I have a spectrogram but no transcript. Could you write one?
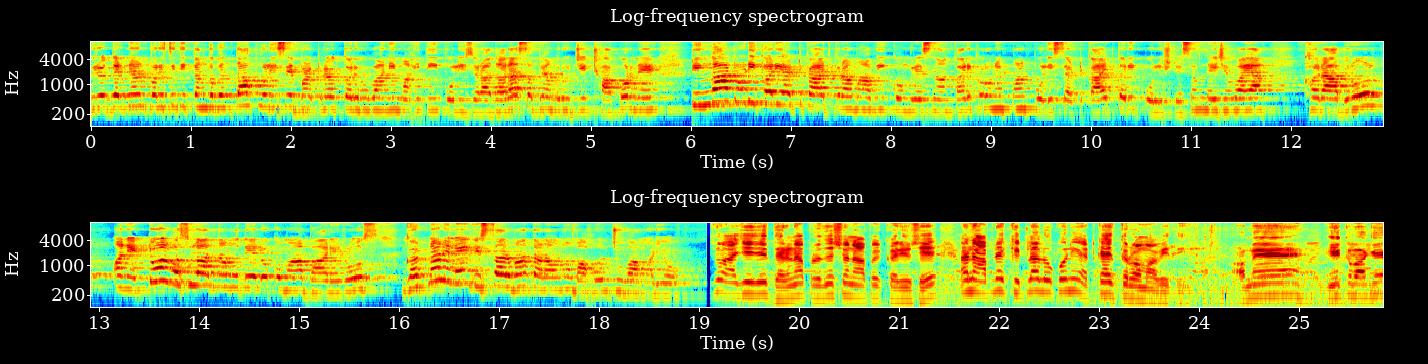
વિરોધ દરમિયાન પરિસ્થિતિ તંગ બનતા પોલીસે બળપ્રયોગ કર્યો હોવાની માહિતી પોલીસ દ્વારા ધારાસભ્ય અમૃતજી ઠાકોરને ટીંગાટોળી કરી અટકાયત કરવામાં આવી. કોંગ્રેસના કાર્યકરોને પણ પોલીસે અટકાયત કરી પોલીસ સ્ટેશન લઈ જવાયા. ખરાબ રોડ અને ટોલ વસૂલાતના મુદ્દે લોકોમાં ભારે રોષ. ઘટનાને લઈ વિસ્તારમાં તણાવનો માહોલ જોવા મળ્યો. જો આજે જે ધરણા પ્રદર્શન આપણે કર્યું છે અને આપણે કેટલા લોકોની અટકાયત કરવામાં આવી હતી? અમે એક વાગે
